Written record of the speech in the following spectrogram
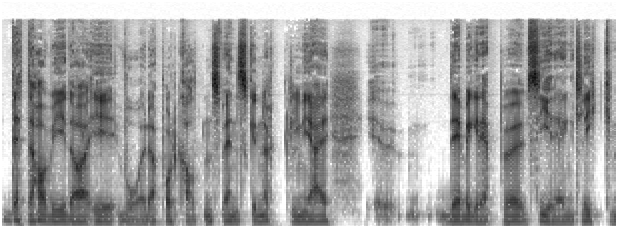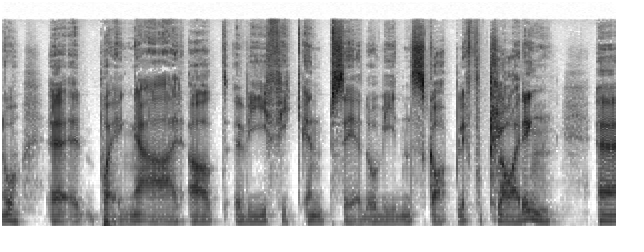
dette har vi da i vår rapport kalt den svenske nøkkelen. Jeg, det begrepet sier egentlig ikke noe. Poenget er at vi fikk en pseudovitenskapelig forklaring Eh,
